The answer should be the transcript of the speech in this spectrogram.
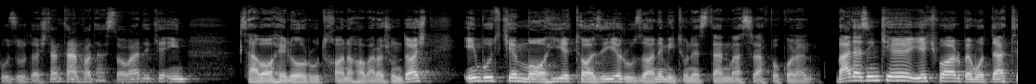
حضور داشتن تنها دستاوردی که این سواحل و رودخانه ها براشون داشت این بود که ماهی تازه روزانه می‌تونستن مصرف بکنن. بعد از اینکه یک بار به مدت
